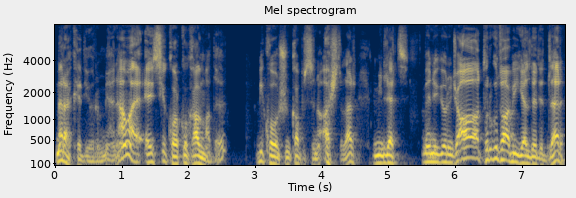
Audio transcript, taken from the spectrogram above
Merak ediyorum yani ama eski korku kalmadı. Bir koğuşun kapısını açtılar. Millet beni görünce aa Turgut abi geldi dediler.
